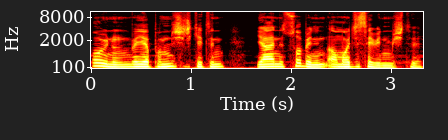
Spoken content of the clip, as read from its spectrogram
Oyunun ve yapımcı şirketin yani Sobe'nin amacı sevilmişti.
